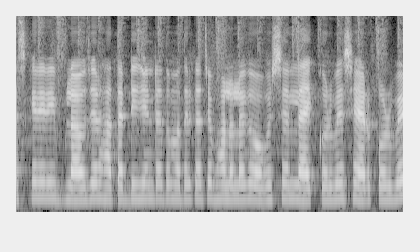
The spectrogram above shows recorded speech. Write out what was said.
আজকের এই ব্লাউজের হাতার ডিজাইনটা তোমাদের কাছে ভালো লাগে, অবশ্যই লাইক করবে, শেয়ার করবে।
